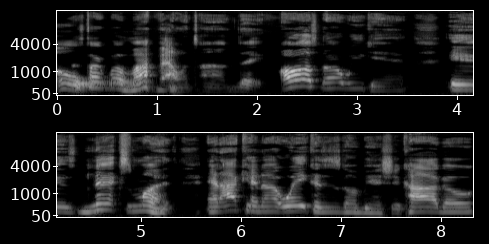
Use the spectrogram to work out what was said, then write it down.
Oh, Let's talk about oh. my Valentine's Day. All Star Weekend is next month, and I cannot wait because it's going to be in Chicago.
